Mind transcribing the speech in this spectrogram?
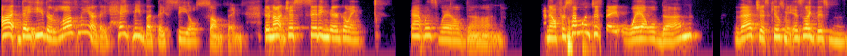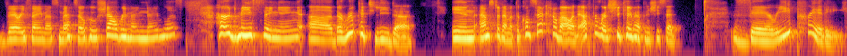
I, they either love me or they hate me, but they feel something. They're not just sitting there going, that was well done. Now, for someone to say, well done, that just kills me. It's like this very famous mezzo who shall remain nameless heard me singing uh, the Rückert in Amsterdam at the Concertgebouw. And afterwards, she came up and she said, very pretty.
